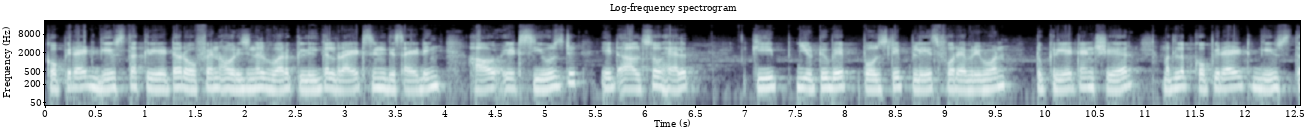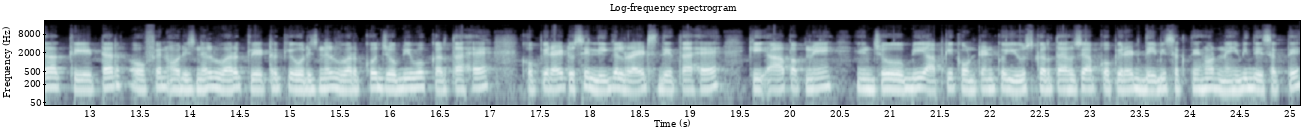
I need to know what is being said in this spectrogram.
copyright gives the creator of an original work legal rights in deciding how it's used it also help keep youtube a positive place for everyone to create and share मतलब copyright gives the creator of an original work creator के ओरिजिनल वर्क को जो भी वो करता है कॉपीराइट उसे लीगल राइट्स देता है कि आप अपने जो भी आपके कंटेंट को यूज़ करता है, उसे आप कॉपीराइट दे भी सकते हैं और नहीं भी दे सकते।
